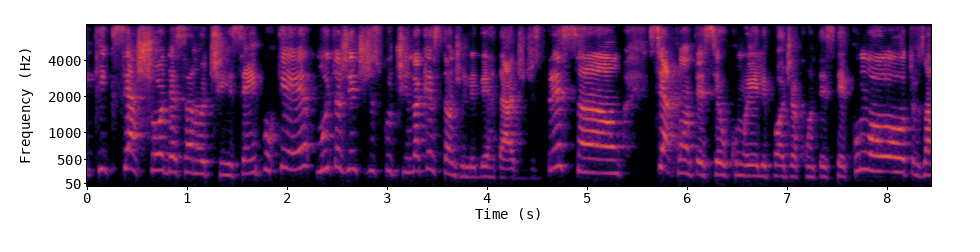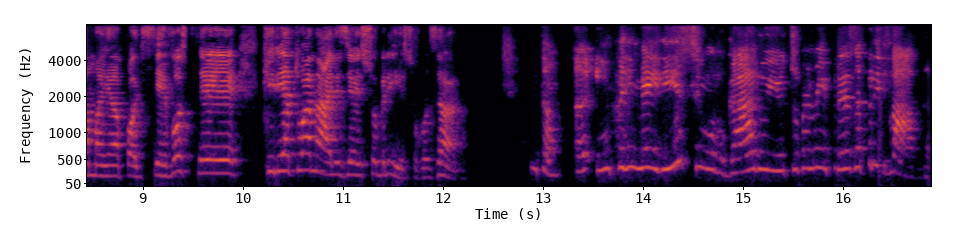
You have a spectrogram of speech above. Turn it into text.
o que, que você achou dessa notícia, hein? Porque muita gente discutindo a questão de liberdade de expressão, se aconteceu com ele, pode acontecer com outros, amanhã pode ser você. Queria a tua análise aí sobre isso, Rosana. Então, ah, em primeiríssimo lugar, o YouTube é uma empresa privada,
